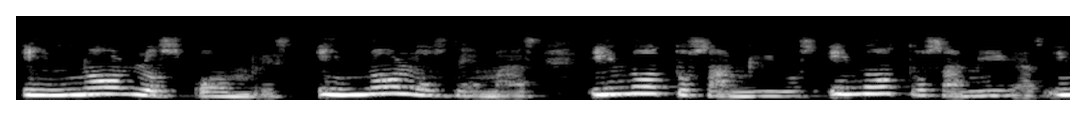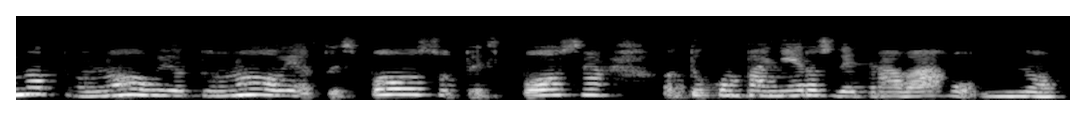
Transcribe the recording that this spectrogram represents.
y no los hombres y no los demás y no tus amigos y no tus amigas y no tu novio, tu novia, tu esposo, tu esposa o tus compañeros de trabajo. No,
